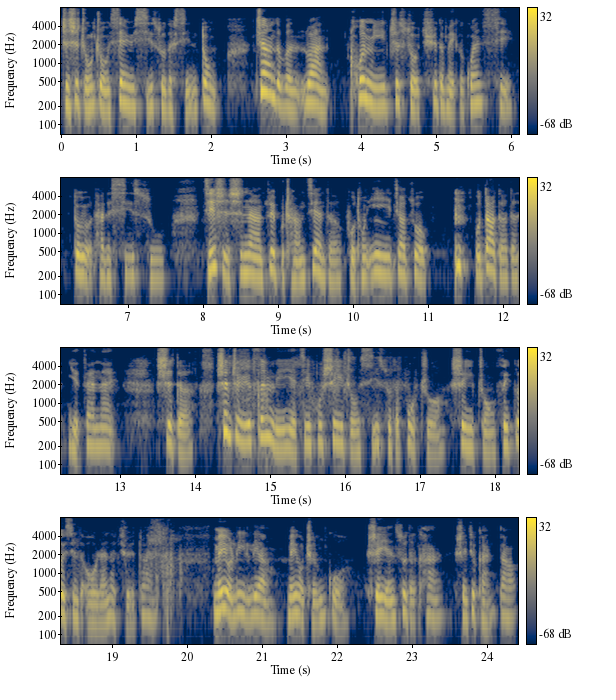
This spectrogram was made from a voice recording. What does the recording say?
只是种种限于习俗的行动。这样的紊乱、昏迷之所去的每个关系，都有它的习俗，即使是那最不常见的、普通意义叫做 不道德的，也在内。是的，甚至于分离也几乎是一种习俗的不着，是一种非个性的偶然的决断，没有力量，没有成果。谁严肃地看，谁就感到，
